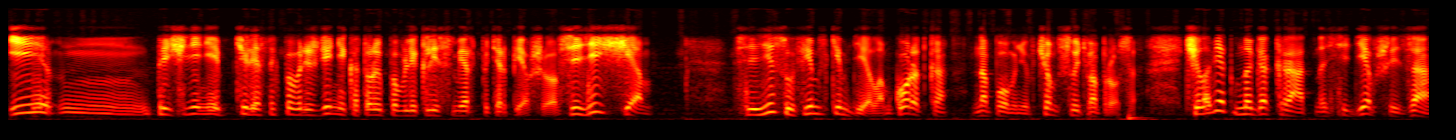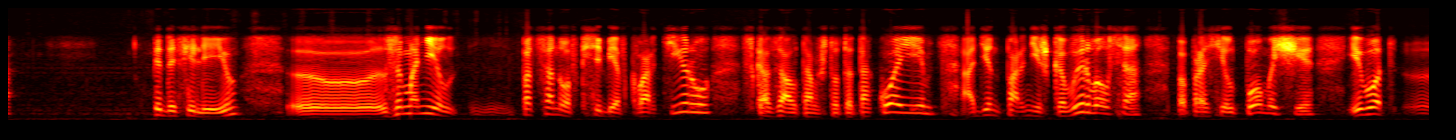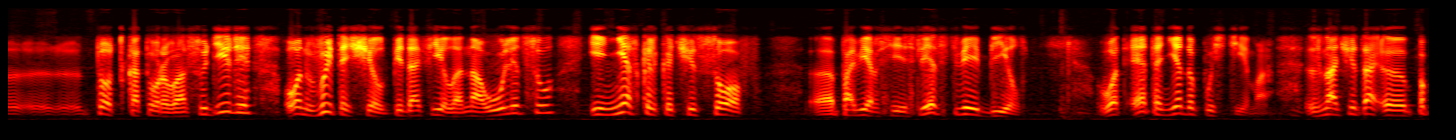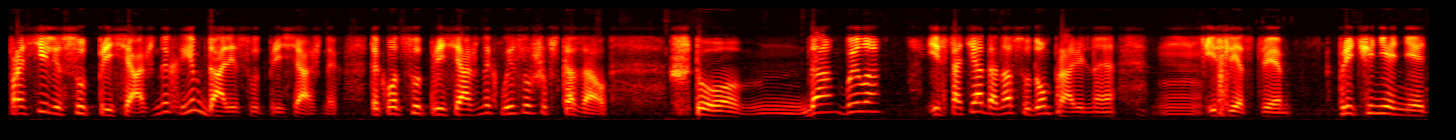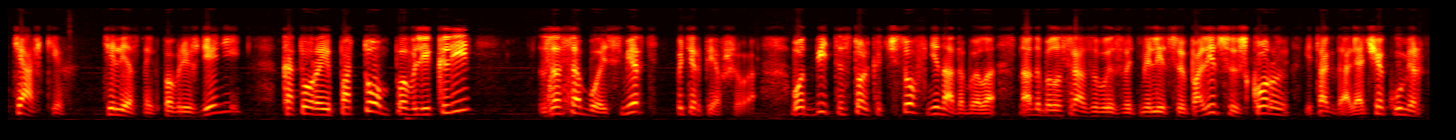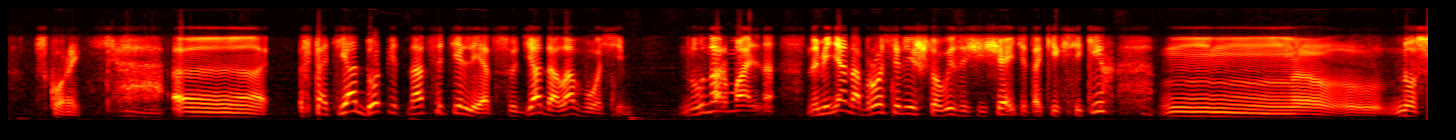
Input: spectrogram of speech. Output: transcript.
и м, причинение телесных повреждений, которые повлекли смерть потерпевшего. В связи с чем? В связи с уфимским делом. Коротко напомню, в чем суть вопроса. Человек, многократно сидевший за педофилию, э, заманил пацанов к себе в квартиру, сказал там что-то такое им. Один парнишка вырвался, попросил помощи. И вот э, тот, которого осудили, он вытащил педофила на улицу и несколько часов э, по версии следствия бил. Вот это недопустимо. Значит, э, попросили суд присяжных, им дали суд присяжных. Так вот, суд присяжных, выслушав, сказал, что да, было, и статья дана судом правильная, и следствие. Причинение тяжких телесных повреждений, которые потом повлекли за собой смерть потерпевшего. Вот бить-то столько часов не надо было. Надо было сразу вызвать милицию, полицию, скорую и так далее. А человек умер скорой. Э, статья до 15 лет. Судья дала 8. Ну, нормально. На меня набросили, что вы защищаете таких сяких, но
